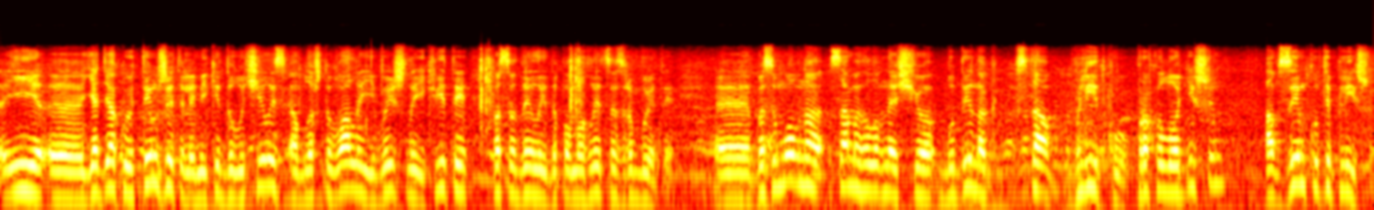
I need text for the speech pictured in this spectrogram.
І е, я дякую тим жителям, які долучились, облаштували і вийшли, і квіти посадили, і допомогли це зробити. Е, безумовно, саме головне, що будинок став влітку прохолоднішим, а взимку теплішим.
